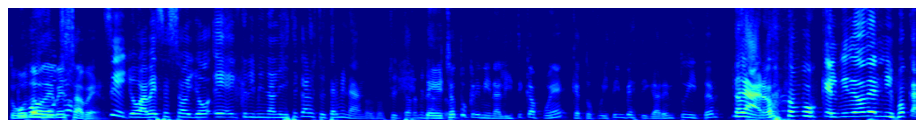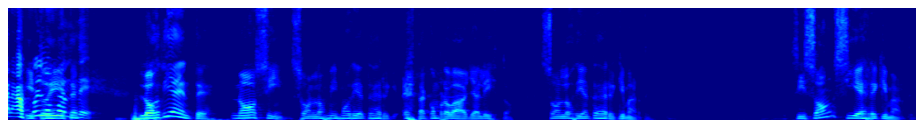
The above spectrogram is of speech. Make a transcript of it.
Tú Hubo lo debes mucho- saber. Sí, yo a veces soy yo, eh, el criminalística lo estoy terminando, lo estoy terminando. De hecho, tu criminalística fue que tú fuiste a investigar en Twitter Claro, busqué el video del mismo carajo Y y, tú lo dijiste- mandé. Los dientes, no, sí, son los mismos dientes de Ricky. Está comprobado, ya listo. Son los dientes de Ricky Martin. Si son, sí es Ricky Martin.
